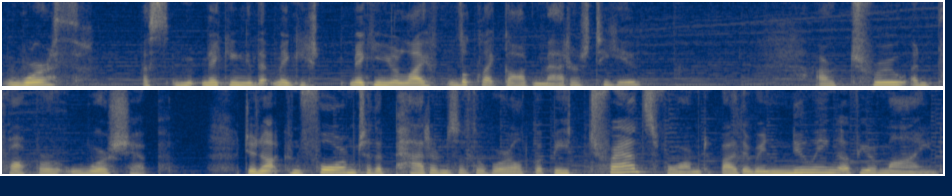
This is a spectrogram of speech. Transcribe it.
worth making that making making your life look like God matters to you. Our true and proper worship. Do not conform to the patterns of the world, but be transformed by the renewing of your mind.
